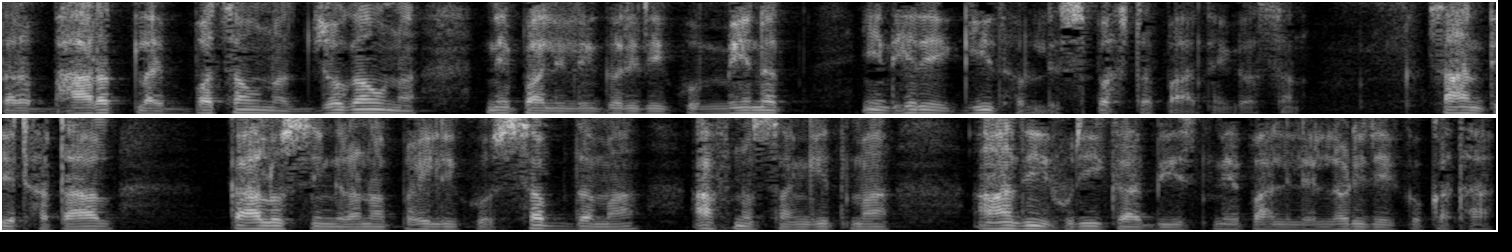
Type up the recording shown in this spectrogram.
तर भारतलाई बचाउन जोगाउन नेपालीले गरिरहेको मेहनत यी धेरै गीतहरूले स्पष्ट पार्ने गर्छन्। शान्ति ठटाल कालो सिंह रन पहिलीको शब्दमा आफ्नो संगीतमा आँधी हुरीका बीच नेपालीले लड़िरहेको कथा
